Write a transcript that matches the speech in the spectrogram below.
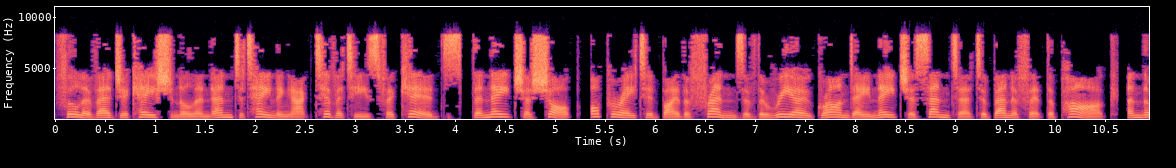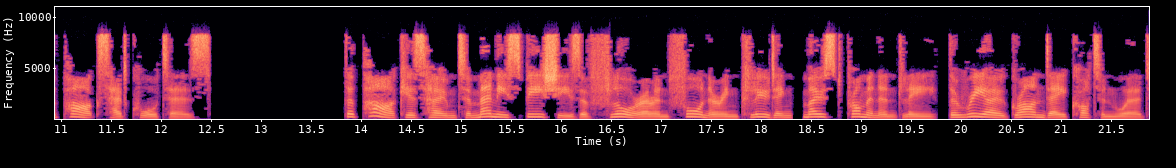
full of educational and entertaining activities for kids, the Nature Shop, operated by the Friends of the Rio Grande Nature Center to benefit the park, and the park's headquarters. The park is home to many species of flora and fauna including, most prominently, the Rio Grande cottonwood.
